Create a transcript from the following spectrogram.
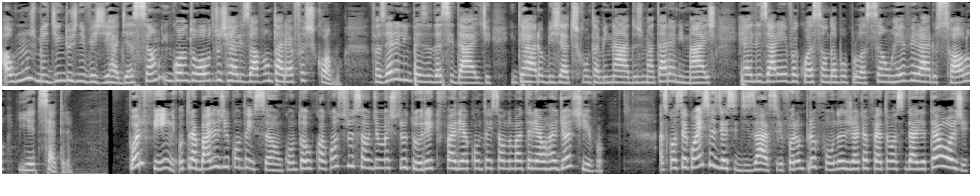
alguns medindo os níveis de radiação, enquanto outros realizavam tarefas como fazer a limpeza da cidade, enterrar objetos contaminados, matar animais, realizar a evacuação da população, revirar o solo e etc. Por fim, o trabalho de contenção contou com a construção de uma estrutura que faria a contenção do material radioativo. As consequências desse desastre foram profundas, já que afetam a cidade até hoje.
